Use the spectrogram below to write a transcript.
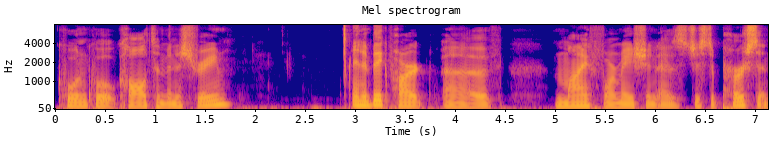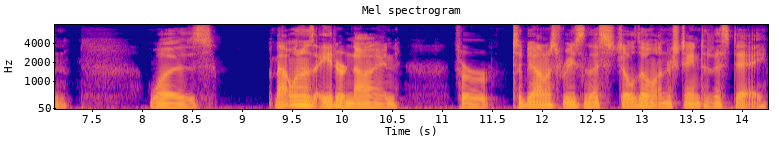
quote unquote call to ministry. And a big part of my formation as just a person was about when I was eight or nine for to be honest reasons I still don't understand to this day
